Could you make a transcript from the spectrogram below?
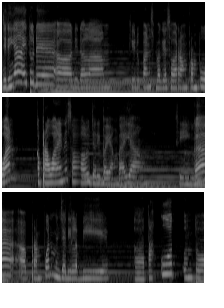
Jadinya itu deh eh, di dalam kehidupan sebagai seorang perempuan, keperawanan ini selalu jadi bayang-bayang. Sehingga eh, perempuan menjadi lebih eh, takut untuk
